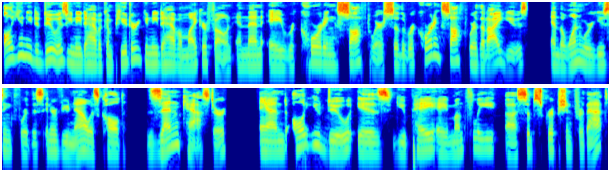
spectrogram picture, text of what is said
all you need to do is you need to have a computer, you need to have a microphone, and then a recording software. So the recording software that I use and the one we're using for this interview now is called Zencastr. And all you do is you pay a monthly uh, subscription for that.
